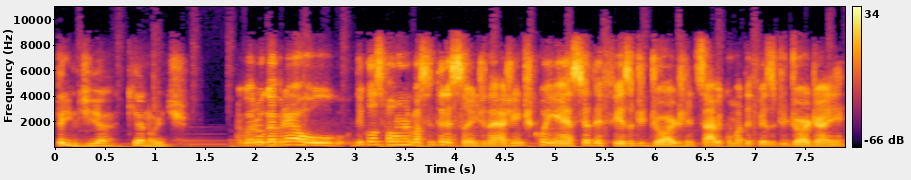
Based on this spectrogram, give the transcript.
tem dia que é noite. Agora, o Gabriel, o Nicolas falou um negócio interessante, né? A gente conhece a defesa de Georgia, a gente sabe como a defesa de Georgia é.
